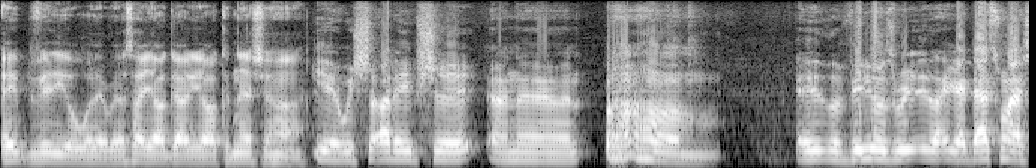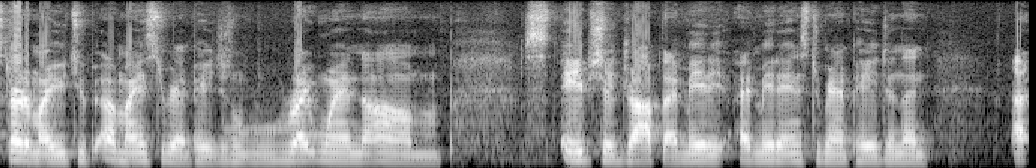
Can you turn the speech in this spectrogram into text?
ape video, or whatever. That's how y'all got y'all connection, huh? Yeah, we shot ape shit, and then um, it, the videos were like that's when I started my YouTube, uh, my Instagram page. is Right when um, ape shit dropped, I made it. I made an Instagram page, and then. I,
